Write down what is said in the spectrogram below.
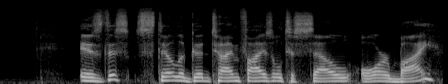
Is this still a good time, Faisal, to sell or buy?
